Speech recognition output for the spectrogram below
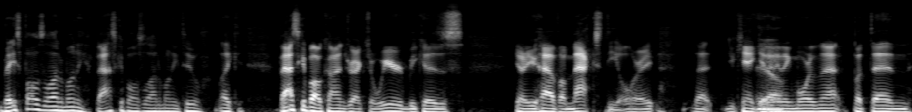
baseball's a lot of money. Basketball's a lot of money too. Like basketball contracts are weird because you know you have a max deal, right? That you can't get Yeah. anything more than that. But then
